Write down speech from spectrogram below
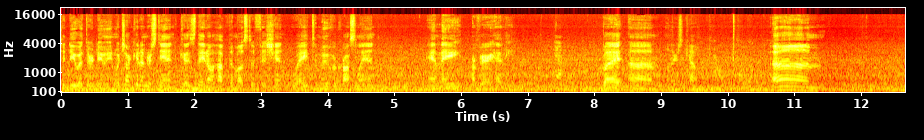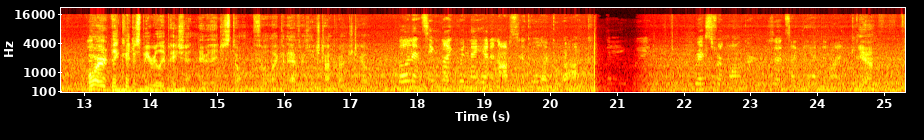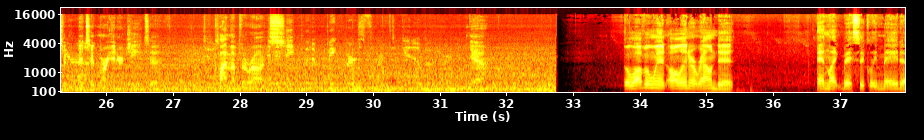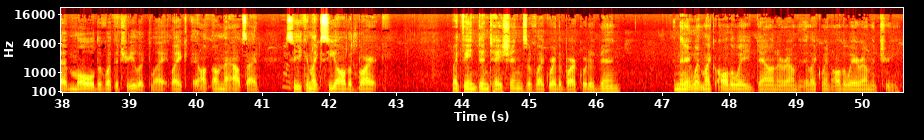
to do what they're doing, which I could understand because they don't have the most efficient way to move across land, and they are very heavy. Yeah. But um, oh, there's a cow. Um, or they could just be really patient. Maybe they just don't feel like they have a huge time crunch to go. Well, and it seemed like when they hit an obstacle like a rock, they would rest for longer. So it's like they had to like Yeah, Took- it took more energy to to climb up the And rocks. then they put a big burst for to get up over. Yeah. The lava went all in around it and like basically made a mold of what the tree looked like, like on, on the outside. Hmm. So you can like see all the bark, like the indentations of like where the bark would have been. And then it went like all the way down around, it like went all the way around the tree.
